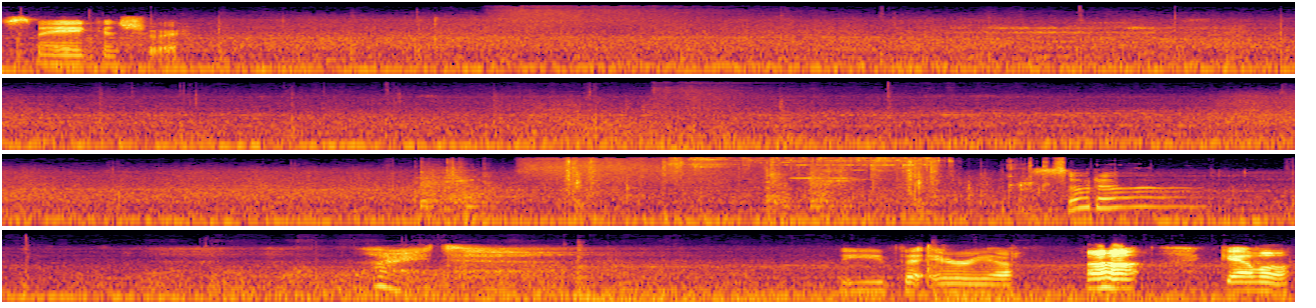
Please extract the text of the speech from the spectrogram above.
just making sure. Soda. Alright. Leave the area. Haha! Gamma,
